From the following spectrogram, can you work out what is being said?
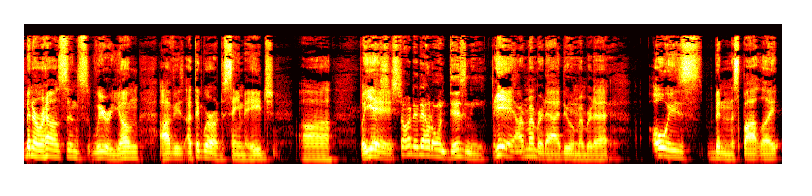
been around since we were young. Obviously, I think we are all the same age. Uh, but yeah, she started out on Disney. Yeah, I remember that. I do remember that. Always been in the spotlight.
